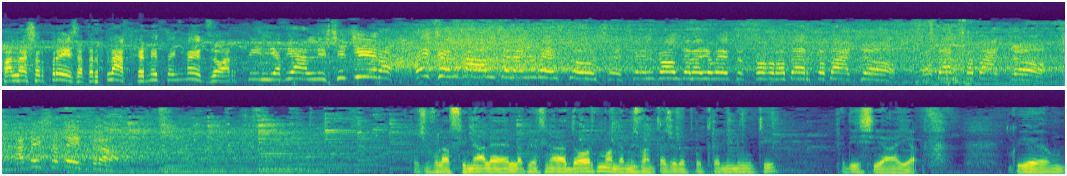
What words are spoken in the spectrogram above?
Palla sorpresa per Platt che mette in mezzo, artiglia Vialli, si gira e c'è il gol della Juventus, c'è il gol della Juventus con Roberto Baggio, Roberto Baggio ha messo dentro. Poi ci fu la, finale, la prima finale a Dortmund, andammo in svantaggio dopo tre minuti e dissi aia, qui è un,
